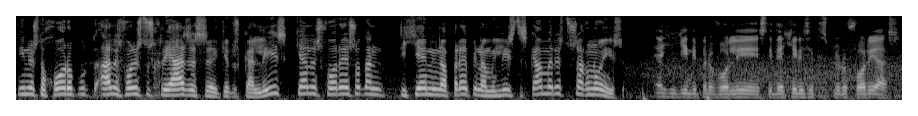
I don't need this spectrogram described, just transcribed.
είναι στο χώρο που άλλες φορές τους χρειάζεσαι και τους καλείς και άλλες φορές όταν τυχαίνει να πρέπει να μιλήσεις στις κάμερες τους αγνοείς. Έχει γίνει υπερβολή στη διαχείριση της πληροφορίας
